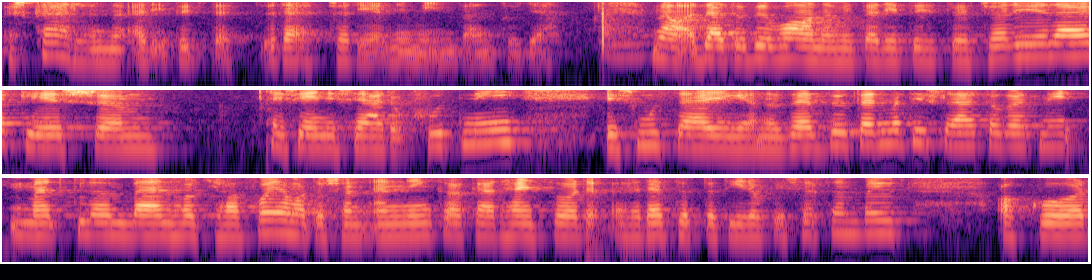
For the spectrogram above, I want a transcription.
és kár lenne eritítőre cserélni mindent, ugye. Na, de hát azért van, amit eritítőre cserélek, és és én is járok futni, és muszáj igen az edzőtermet is látogatni, mert különben, hogyha folyamatosan ennénk, akárhányszor receptet írok és eszembe jut, akkor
